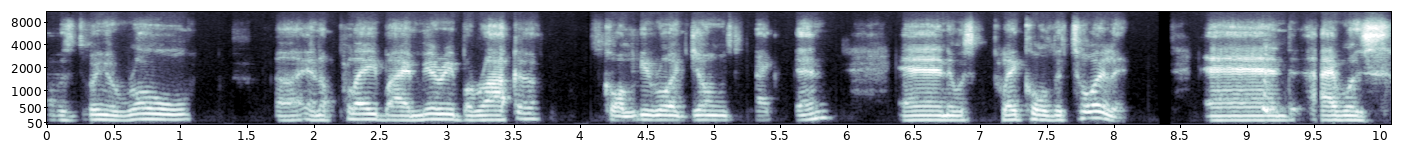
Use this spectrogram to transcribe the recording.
I was doing a role uh, in a play by Amiri Baraka called LeRoi Jones back then, and it was a play called The Toilet. And I was,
